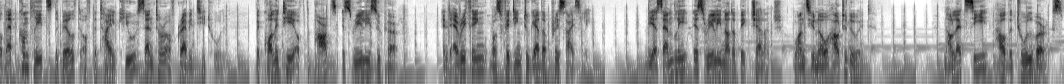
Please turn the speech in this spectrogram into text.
So that completes the build of the Teil-Q center of gravity tool. The quality of the parts is really superb. And everything was fitting together precisely. The assembly is really not a big challenge, once you know how to do it. Now let's see how the tool works.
